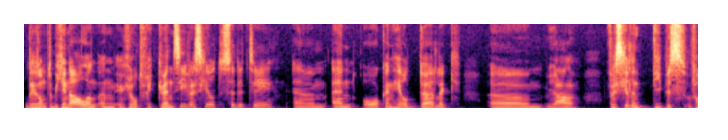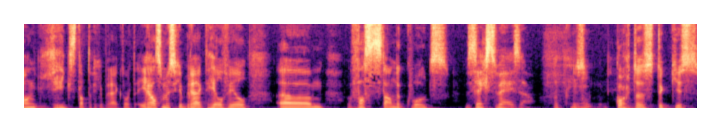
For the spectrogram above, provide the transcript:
er is om te beginnen al een, een, een groot frequentieverschil tussen de twee. Um, en ook een heel duidelijk um, ja, verschillende types van Grieks dat er gebruikt wordt. Erasmus gebruikt heel veel um, vaststaande quotes, zegswijzen. Okay. Dus korte stukjes.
